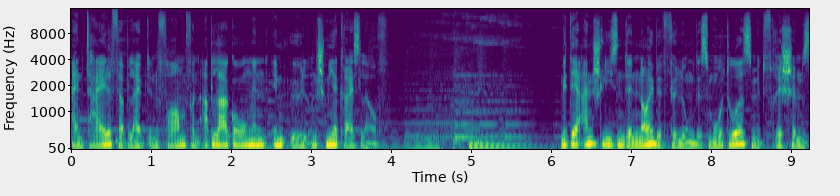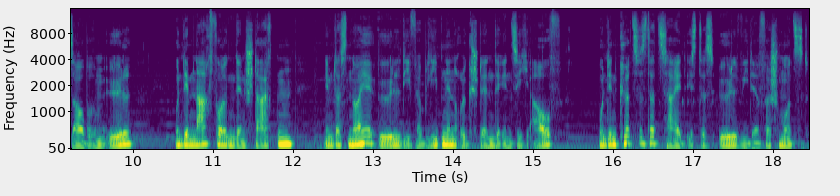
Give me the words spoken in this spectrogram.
Ein Teil verbleibt in Form von Ablagerungen im Öl- und Schmierkreislauf. Mit der anschließenden Neubefüllung des Motors mit frischem, sauberem Öl und dem nachfolgenden Starten nimmt das neue Öl die verbliebenen Rückstände in sich auf und in kürzester Zeit ist das Öl wieder verschmutzt.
